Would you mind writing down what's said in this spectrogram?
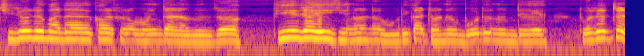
치료를 받아야 할 것으로 보인다라면서 피해자의 신원을 우리가 전혀 모르는데 도대체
